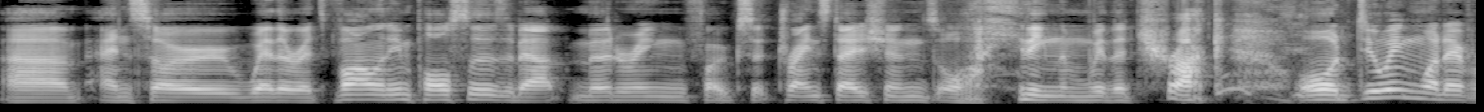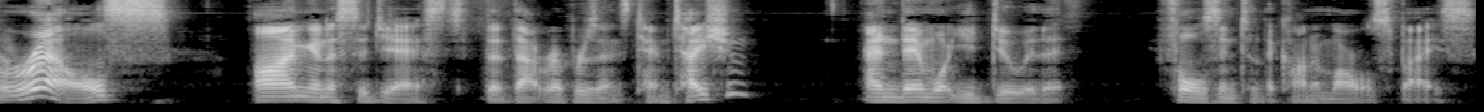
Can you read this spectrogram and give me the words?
Um, and so whether it's violent impulses about murdering folks at train stations or hitting them with a truck or doing whatever else, I'm going to suggest that that represents temptation and then what you do with it falls into the kind of moral space.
